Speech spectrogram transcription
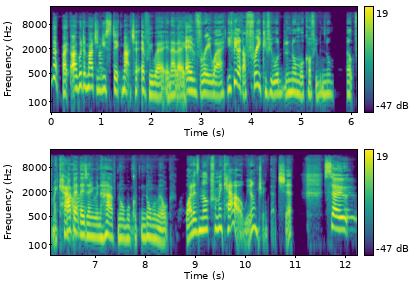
No, I, I would imagine you stick matcha everywhere in LA. Everywhere. You'd be like a freak if you ordered a normal coffee with normal milk from a cow. I bet they don't even have normal normal milk. What is milk from a cow? We don't drink that shit. So,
